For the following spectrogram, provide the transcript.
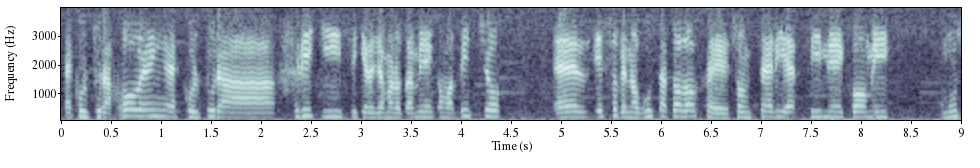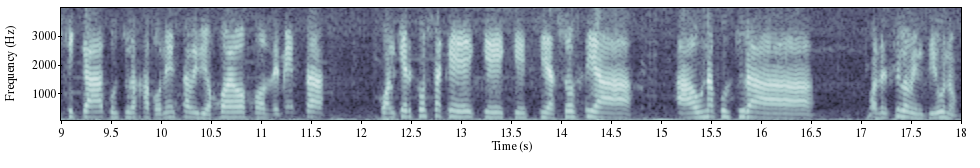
Es cultura joven, es cultura friki, si quieres llamarlo también, como has dicho. Es eso que nos gusta a todos, que son series, cine, cómic, música, cultura japonesa, videojuegos, juegos de mesa, cualquier cosa que, se asocia a una cultura pues, del siglo XXI.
